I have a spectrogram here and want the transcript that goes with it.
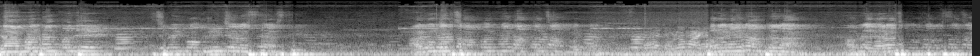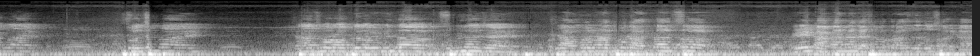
या अंबरनाथमध्ये सिमेंट कॉन्क्रीटचे रस्ते असतील. अगोदरचा अंबरनाथ आत्ताचा अंबरनाथ फरक आहे ना आपल्याला? आपल्या घरासमोरचा रस्ता चांगला आहे स्वच्छता आहे. त्याचबरोबर आपल्याला विविध सुविधा ज्या आहेत त्या अंबरनाथ आत्ताच हे काकांना कशाला त्रास देतो सारखा?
